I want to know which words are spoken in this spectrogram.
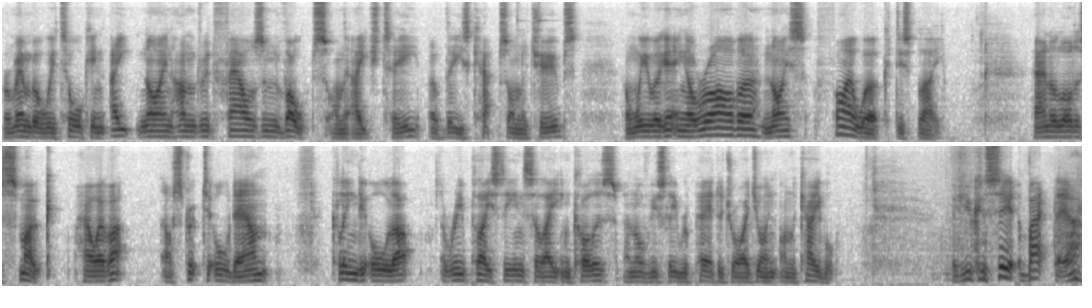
Remember we're talking 8 900,000 volts on the HT of these caps on the tubes and we were getting a rather nice firework display and a lot of smoke. However I've stripped it all down cleaned it all up replaced the insulating collars and obviously repaired the dry joint on the cable as you can see at the back there,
